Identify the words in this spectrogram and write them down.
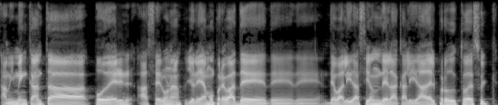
A mí me encanta poder hacer una, yo le llamo pruebas de, de, de, de validación de la calidad del producto de Surk.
